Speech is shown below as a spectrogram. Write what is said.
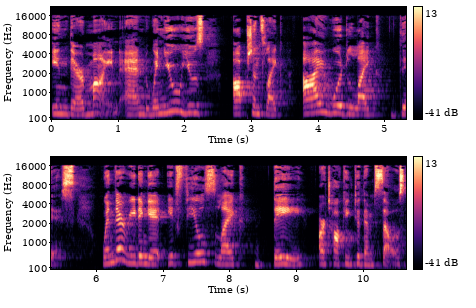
in their mind. And when you use options like, I would like this, when they're reading it, it feels like they are talking to themselves.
